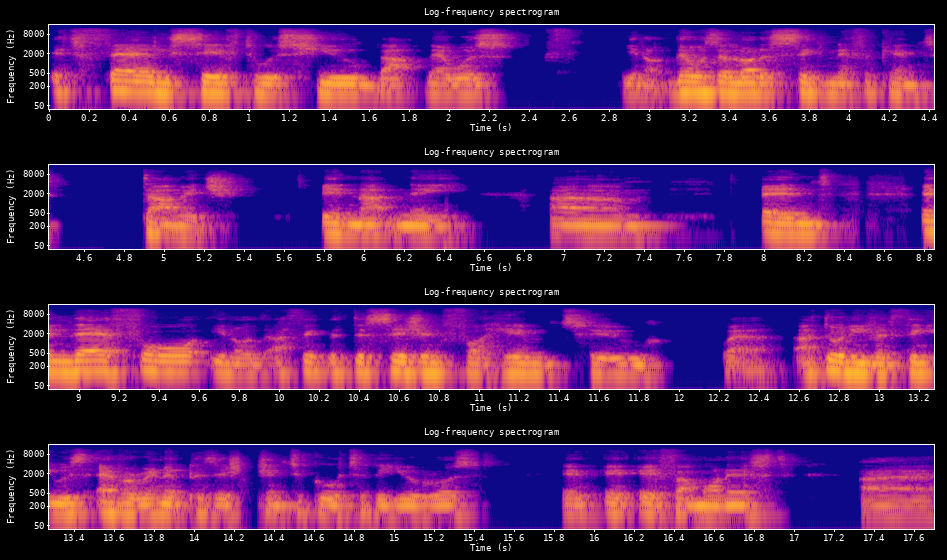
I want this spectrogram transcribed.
it's fairly safe to assume that there was, you know, there was a lot of significant damage in that knee, um, and and therefore, you know, I think the decision for him to, well, I don't even think he was ever in a position to go to the Euros, if, if I'm honest. Uh,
